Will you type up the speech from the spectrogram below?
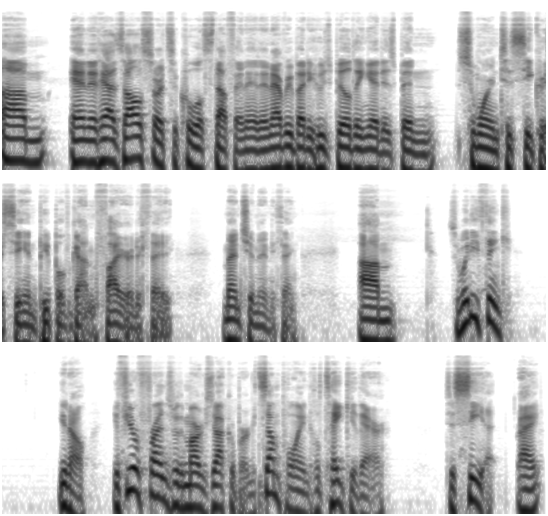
um, and it has all sorts of cool stuff in it, and everybody who's building it has been sworn to secrecy, and people have gotten fired if they mention anything. Um, so, what do you think? You know, if you're friends with Mark Zuckerberg, at some point he'll take you there to see it, right?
